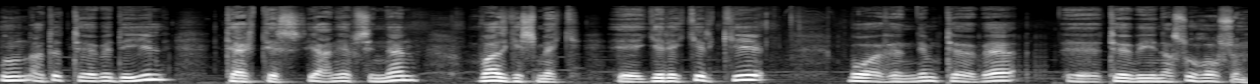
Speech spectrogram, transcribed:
bunun adı tövbe değil terktir. Yani hepsinden vazgeçmek e, gerekir ki bu efendim tövbe e, tövbeyi nasıl olsun.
